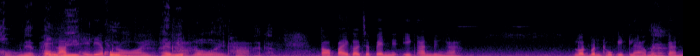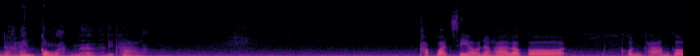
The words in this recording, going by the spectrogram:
ของเนี่ยให้ต้องรัดมีให้เรียบคลุมร้อยให้เรียบค่ะร้อยค่ะ นะครับ ต่อไปก็จะเป็นอีกอันหนึ่งค่ะ รถบรรทุกอีกแล้วเหมือนกันนะอันคะ นี้กล้องหลังนะอันนี้กล้องค่ะหลัง ขับหวัดเสียวนะคะ อืม แล้วก็คนข้ามก็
